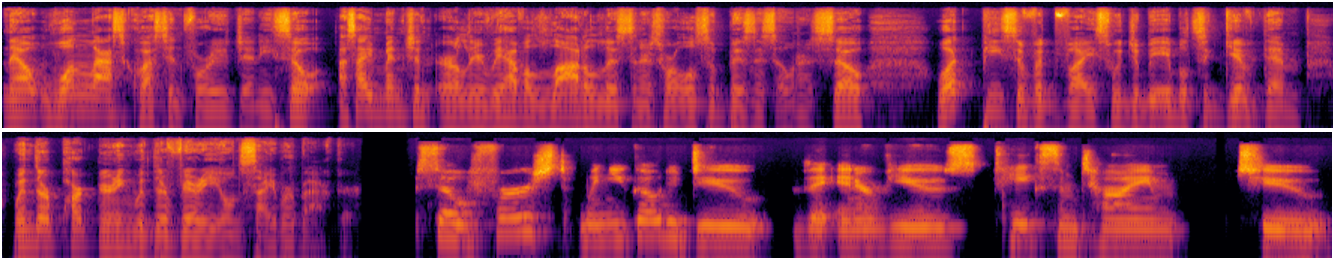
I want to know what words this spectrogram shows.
now, one last question for you, Jenny. So, as I mentioned earlier, we have a lot of listeners who are also business owners. So, what piece of advice would you be able to give them when they're partnering with their very own cyberbacker? So, first, when you go to do the interviews, take some time to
